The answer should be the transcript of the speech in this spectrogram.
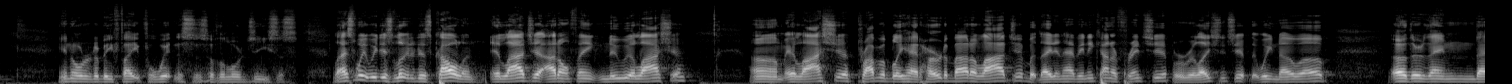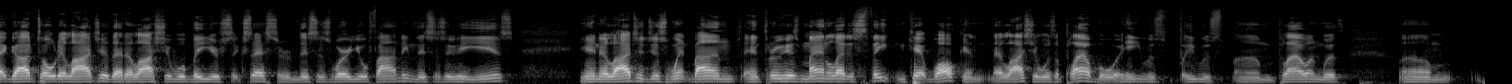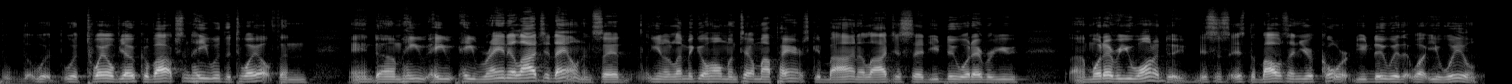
in order to be faithful witnesses of the Lord Jesus. Last week we just looked at his calling. Elijah, I don't think, knew Elisha. Um, Elisha probably had heard about Elijah, but they didn't have any kind of friendship or relationship that we know of, other than that God told Elijah that Elisha will be your successor, and this is where you'll find him. This is who he is. And Elijah just went by and, and, threw his mantle at his feet and kept walking. Elisha was a plowboy. He was he was um, plowing with, um, with with twelve yoke of oxen. He with the twelfth, and and um, he, he he ran Elijah down and said, you know, let me go home and tell my parents goodbye. And Elijah said, you do whatever you um, whatever you want to do. This is it's the ball's in your court. You do with it what you will.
